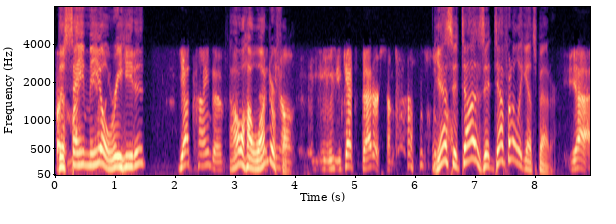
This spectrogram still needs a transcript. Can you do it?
But the same family- meal reheated? Yeah, kind of. Oh, how You wonderful. know, it it gets better sometimes. yes, know? it does. It definitely gets better. Yeah,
